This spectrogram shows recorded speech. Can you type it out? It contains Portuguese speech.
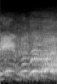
tempo.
